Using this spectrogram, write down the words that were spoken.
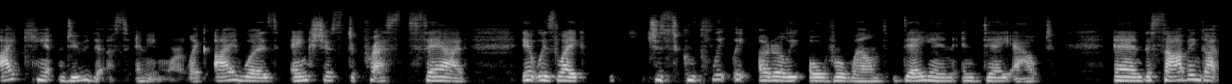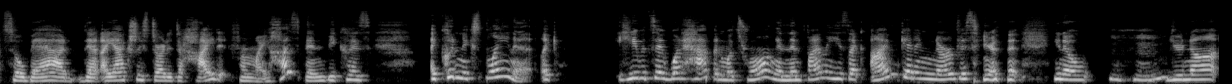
I can't do this anymore. Like I was anxious, depressed, sad. It was like just completely, utterly overwhelmed day in and day out. And the sobbing got so bad that I actually started to hide it from my husband because I couldn't explain it. Like he would say, What happened? What's wrong? And then finally he's like, I'm getting nervous here that, you know, mm-hmm. you're not,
